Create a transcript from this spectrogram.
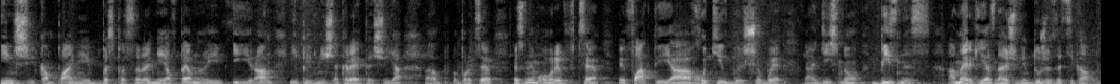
інші компанії безпосередньо. Я впевнений, і Іран, і Північна Корея. Те, що я е, про це з ним говорив, це факт. І я хотів би, щоб е, дійсно бізнес Америки, я знаю, що він дуже зацікавлений,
